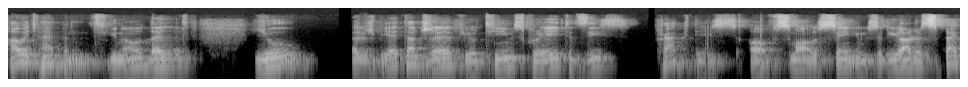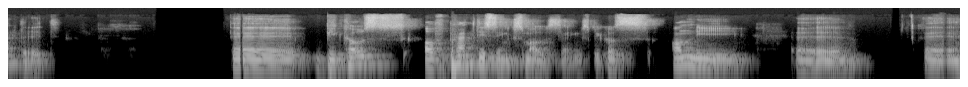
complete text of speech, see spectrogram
how it happened, you know, that you, Elżbieta, Jeff, your teams created this practice of small things that you are respected uh, because of practicing small things, because only uh, uh,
